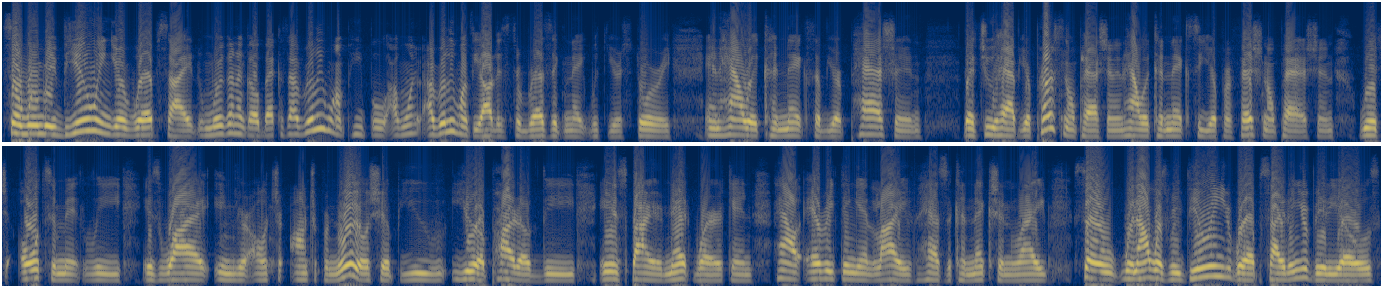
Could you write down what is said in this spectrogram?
So when reviewing your website, and we're going to go back because I really want people, I want, I really want the audience to resonate with your story and how it connects of your passion that you have your personal passion and how it connects to your professional passion, which ultimately is why in your entre- entrepreneurship you you're a part of the Inspire Network and how everything in life has a connection, right? So when I was reviewing your website and your videos,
